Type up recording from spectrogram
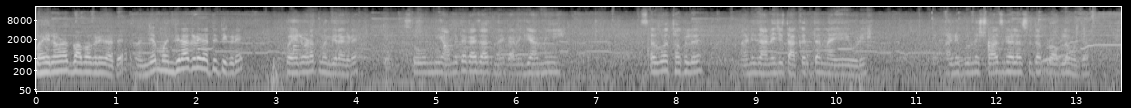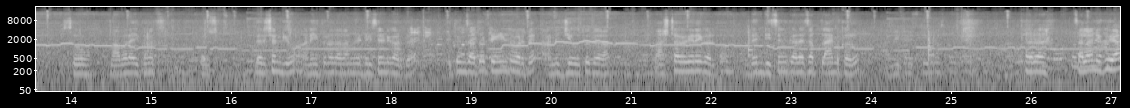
भैरवनाथ बाबाकडे जाते. म्हणजे मंदिराकडे जाते तिकडे. भैरवनाथ मंदिराकडे. सो मी आम्ही तर काय जात नाही कारण की आम्ही सर्व थकलो आहे आणि जाण्याची ताकद तर नाही आहे एवढी. आणि पूर्ण श्वास घ्यायलासुद्धा प्रॉब्लेम होतो. सो बाबाला इथूनच करू शकतो. दर्शन घेऊ आणि इथूनच आता मी डिसेंड करतो इथून जातो टेंटवरती आणि जेवतो जरा. नाश्ता वगैरे करतो. देन डिसेंड करायचा प्लॅन करू. तर चला निघूया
